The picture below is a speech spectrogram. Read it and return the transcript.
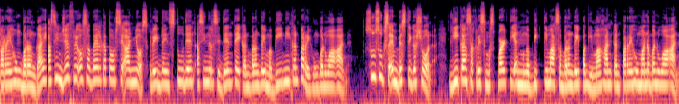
parehong barangay, asin Jeffrey Osabel 14 anyos, grade 9 student, asin residente kan Barangay Mabini kan parehong banwaan. Susog sa investigasyon, gikan sa Christmas party ang mga biktima sa barangay Pagimahan kan pareho manabanwaan,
